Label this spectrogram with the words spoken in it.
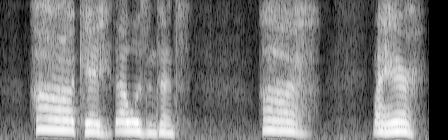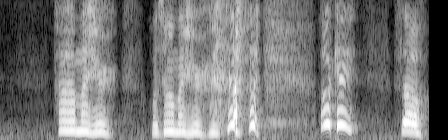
ah okay, that was intense. Ah. My hair. Ah, my hair. What's wrong with my hair? okay. So,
